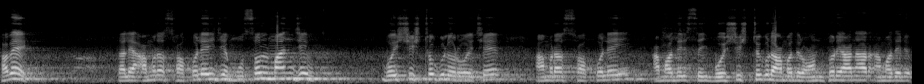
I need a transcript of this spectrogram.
হবে? তাহলে আমরা সকলেই যে মুসলমান যে বৈশিষ্ট্যগুলো রয়েছে, আমরা সকলেই আমাদের সেই বৈশিষ্ট্যগুলো আমাদের অন্তরে আনার, আমাদের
